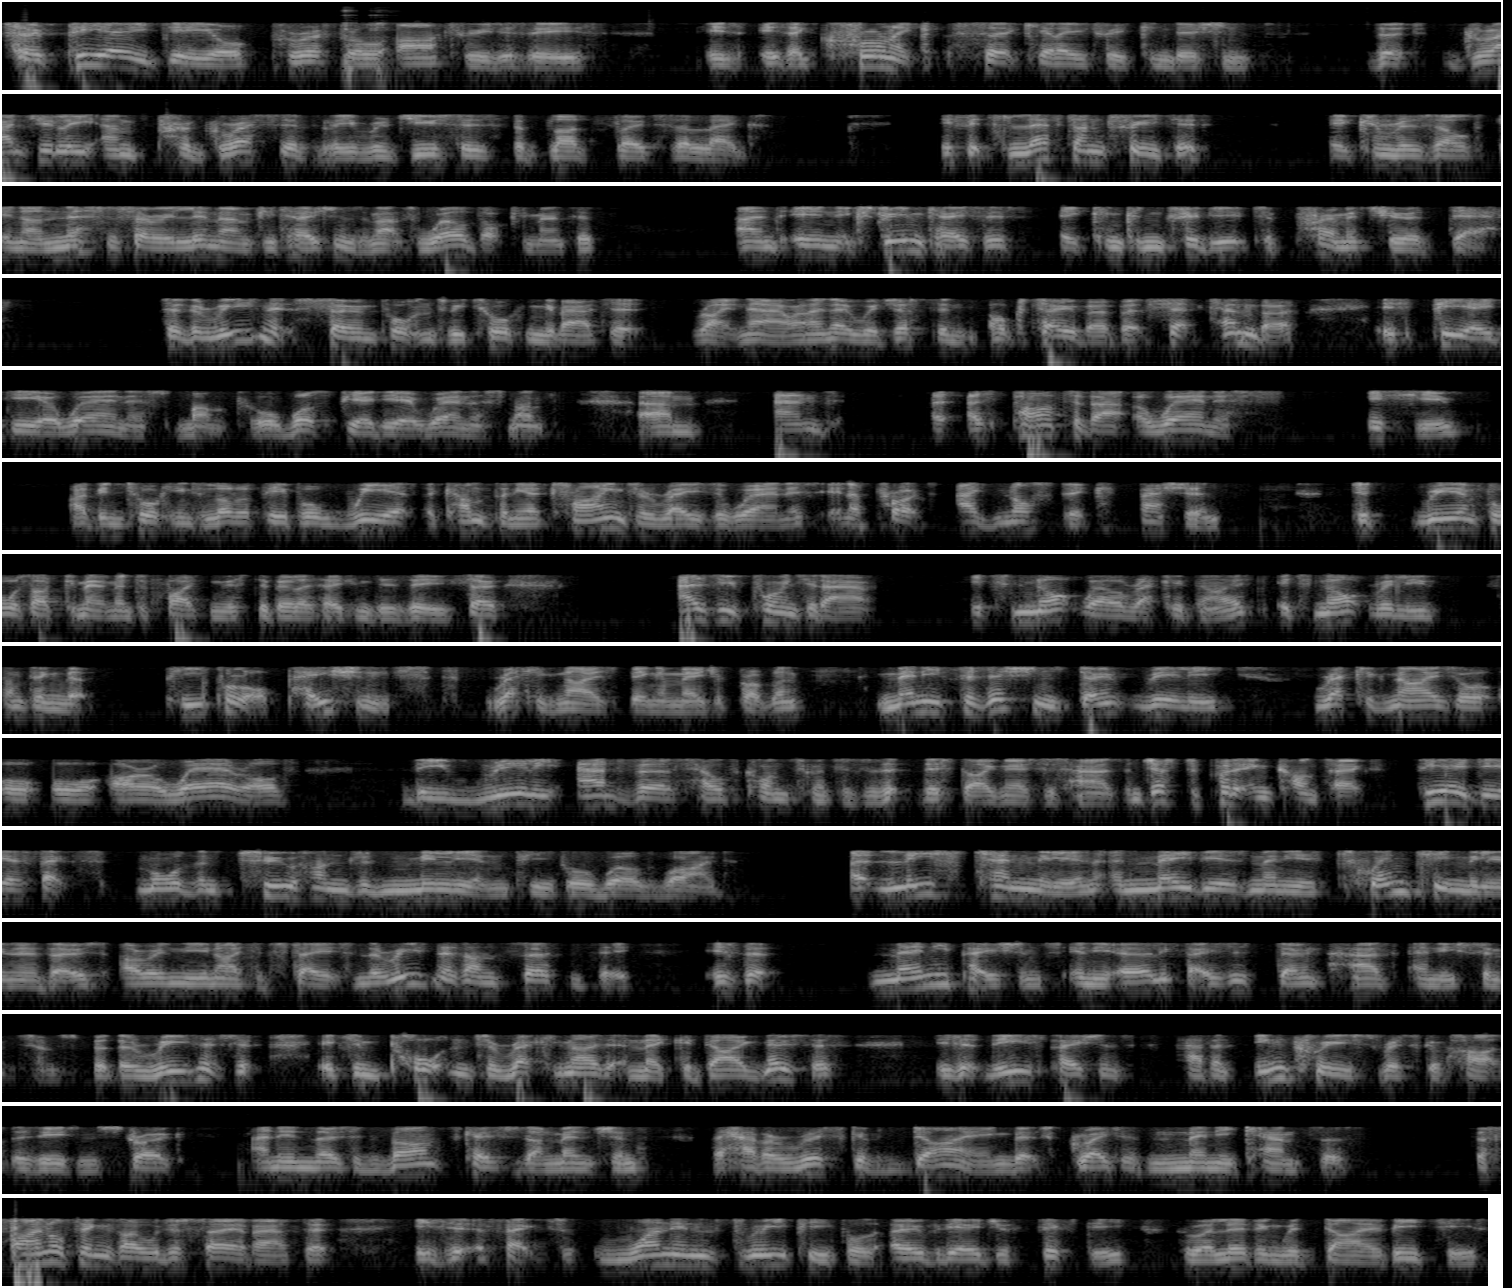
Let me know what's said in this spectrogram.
So, PAD or peripheral artery disease is, is a chronic circulatory condition that gradually and progressively reduces the blood flow to the legs. If it's left untreated, it can result in unnecessary limb amputations, and that's well documented. And in extreme cases, it can contribute to premature death. So the reason it's so important to be talking about it right now, and I know we're just in October, but September is PAD Awareness Month, or was PAD Awareness Month. Um, and as part of that awareness issue, I've been talking to a lot of people. We at the company are trying to raise awareness in a product agnostic fashion to reinforce our commitment to fighting this debilitating disease. So, as you pointed out, it's not well recognized. It's not really something that people or patients recognize being a major problem. Many physicians don't really recognize or, or, or are aware of the really adverse health consequences that this diagnosis has. And just to put it in context, PAD affects more than 200 million people worldwide. At least 10 million and maybe as many as 20 million of those are in the United States. And the reason there's uncertainty is that many patients in the early phases don't have any symptoms. But the reason it's, it's important to recognize it and make a diagnosis is that these patients have an increased risk of heart disease and stroke. And in those advanced cases I mentioned, they have a risk of dying that's greater than many cancers. The final things I will just say about it is it affects one in three people over the age of 50 who are living with diabetes,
